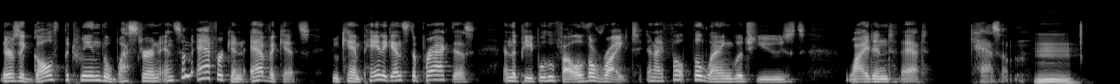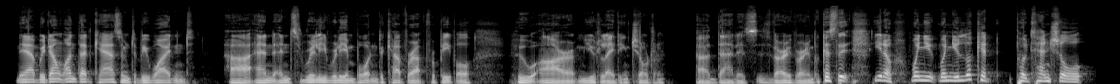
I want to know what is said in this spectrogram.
there's a gulf between the Western and some African advocates who campaign against the practice and the people who follow the rite. And I felt the language used widened that chasm. Mm. Yeah, we don't want that chasm to be widened. Uh, and, and it's really, really important to cover up for people who are mutilating children. Uh, that is, is very, very important. Because, the, you know, when you, when you look at potential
